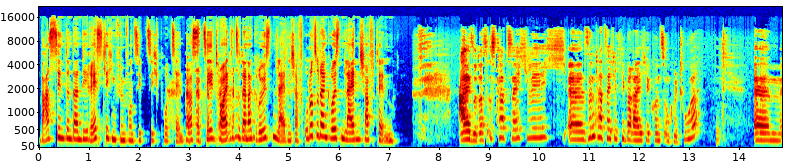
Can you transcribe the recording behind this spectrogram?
was sind denn dann die restlichen 75 Prozent? Was zählt heute zu deiner größten Leidenschaft oder zu deinen größten Leidenschaften? Also, das ist tatsächlich, äh, sind tatsächlich die Bereiche Kunst und Kultur. Ähm,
